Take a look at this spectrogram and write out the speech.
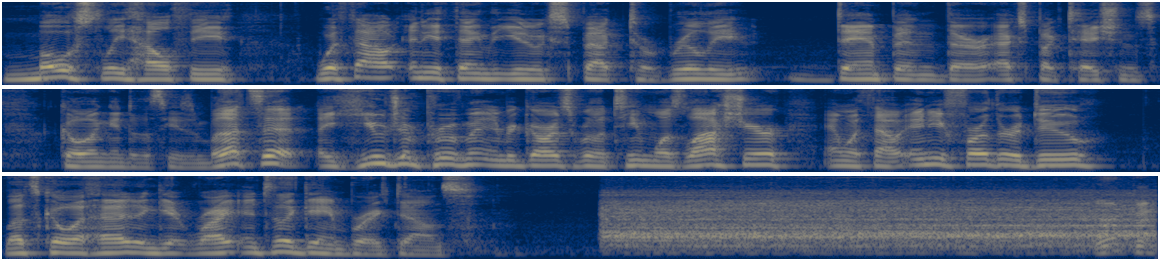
mostly healthy without anything that you'd expect to really dampen their expectations going into the season. But that's it. A huge improvement in regards to where the team was last year. And without any further ado, let's go ahead and get right into the game breakdowns. Griffin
